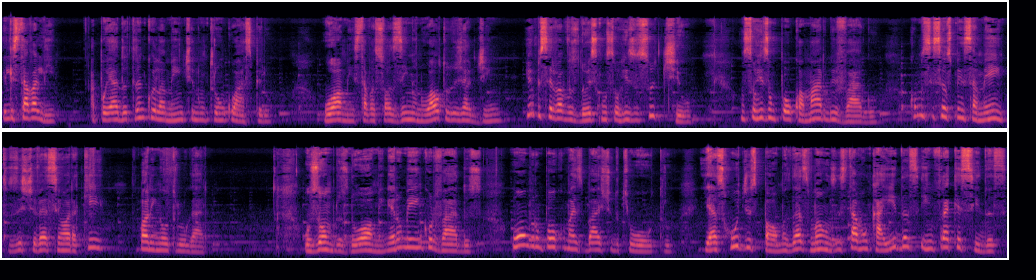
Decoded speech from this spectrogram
Ele estava ali, apoiado tranquilamente num tronco áspero. O homem estava sozinho no alto do jardim e observava os dois com um sorriso sutil, um sorriso um pouco amargo e vago, como se seus pensamentos estivessem ora aqui, ora em outro lugar. Os ombros do homem eram meio encurvados, o ombro um pouco mais baixo do que o outro, e as rudes palmas das mãos estavam caídas e enfraquecidas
